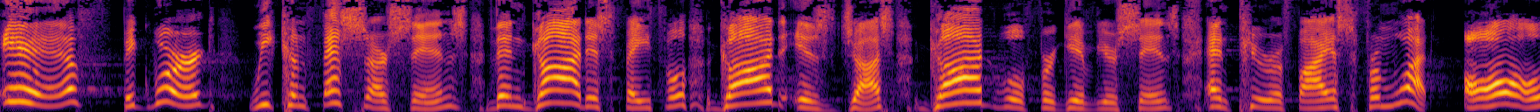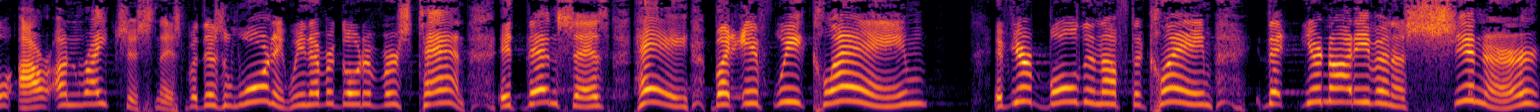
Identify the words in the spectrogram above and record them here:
if, big word, we confess our sins, then God is faithful, God is just, God will forgive your sins and purify us from what? all our unrighteousness. But there's a warning. We never go to verse 10. It then says, hey, but if we claim, if you're bold enough to claim that you're not even a sinner,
